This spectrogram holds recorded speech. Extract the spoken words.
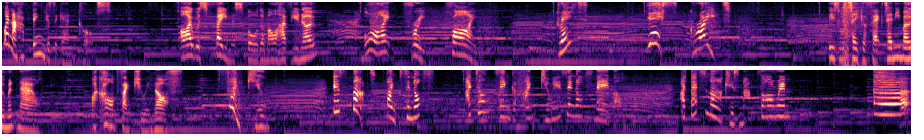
When I have fingers again, of course. I was famous for them, I'll have you know. All right, free, fine. Great. Yes, great. These will take effect any moment now. I can't thank you enough. Thank you. Is that thanks enough? I don't think a thank you is enough, Mabel. I'd better mark his map for him. Uh,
